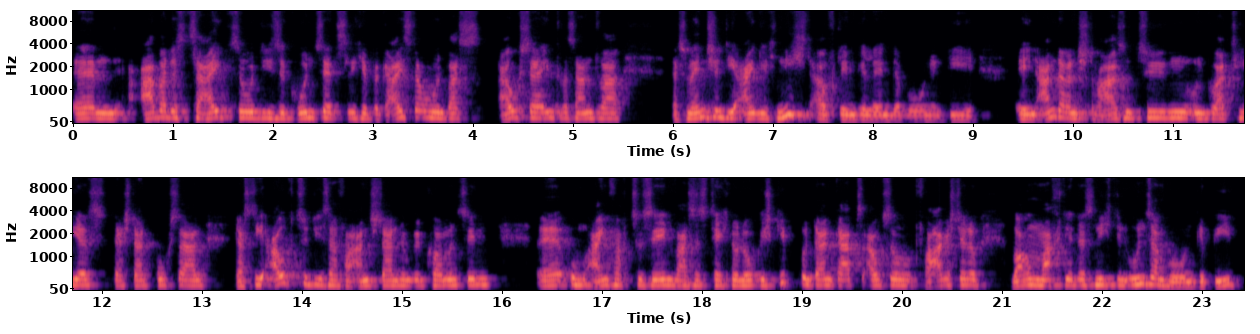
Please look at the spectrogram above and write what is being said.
Ähm, aber das zeigt so diese grundsätzliche Begeisterung und was auch sehr interessant war, dass Menschen, die eigentlich nicht auf dem Gelände wohnen, die in anderen Straßenzügen und Quartiers der Stadt Buchsal, dass die auch zu dieser Veranstaltung gekommen sind, äh, um einfach zu sehen, was es technologisch gibt. Und dann gab es auch so Fragestellungen, warum macht ihr das nicht in unserem Wohngebiet?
